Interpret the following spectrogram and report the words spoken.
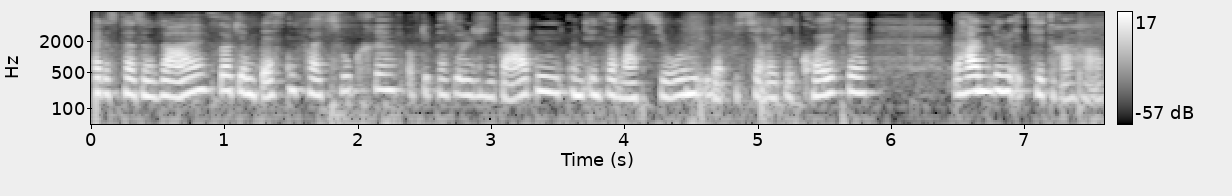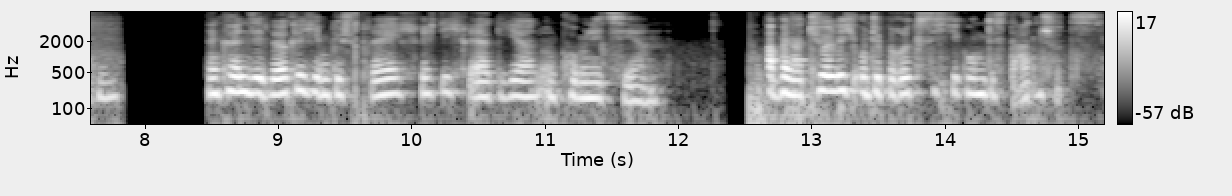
Das Personal sollte im besten Fall Zugriff auf die persönlichen Daten und Informationen über bisherige Käufe, Behandlungen etc. haben dann können Sie wirklich im Gespräch richtig reagieren und kommunizieren. Aber natürlich unter Berücksichtigung des Datenschutzes.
